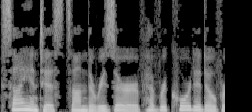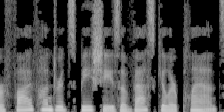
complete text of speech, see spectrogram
Scientists on the reserve have recorded over 500 species of vascular plants.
